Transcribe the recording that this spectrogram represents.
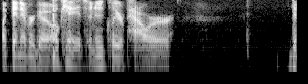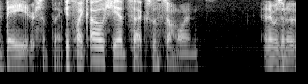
Like they never go, okay, it's a nuclear power debate or something. It's like, oh, she had sex with someone, and there was a.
